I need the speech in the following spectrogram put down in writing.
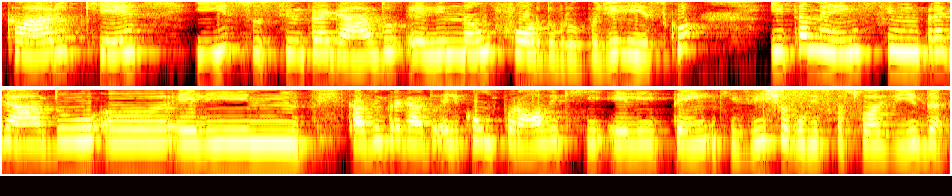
Claro que isso se o empregado ele não for do grupo de risco e também se o empregado uh, ele caso o empregado ele comprove que ele tem que existe algum risco à sua vida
